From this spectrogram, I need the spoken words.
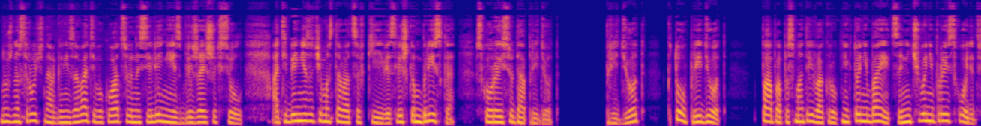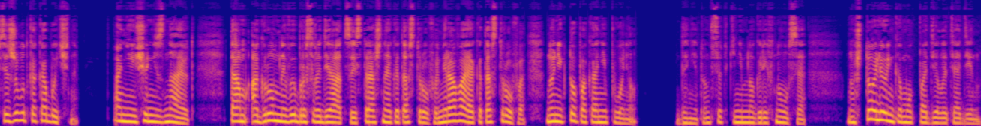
Нужно срочно организовать эвакуацию населения из ближайших сел. А тебе незачем оставаться в Киеве, слишком близко. Скоро и сюда придет. Придет? Кто придет? «Папа, посмотри вокруг, никто не боится, ничего не происходит, все живут как обычно». Они еще не знают. Там огромный выброс радиации, страшная катастрофа, мировая катастрофа, но никто пока не понял. Да нет, он все-таки немного рехнулся. Но что Ленька мог поделать один?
